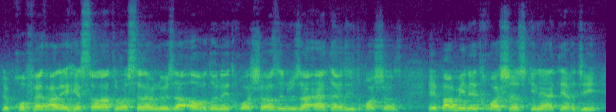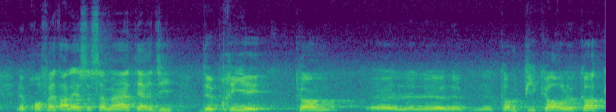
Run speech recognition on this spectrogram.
Le prophète wassalam, nous a ordonné trois choses et nous a interdit trois choses. Et parmi les trois choses qu'il a interdit, le prophète wassalam, a interdit de prier comme euh, le, comme picore le coq,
